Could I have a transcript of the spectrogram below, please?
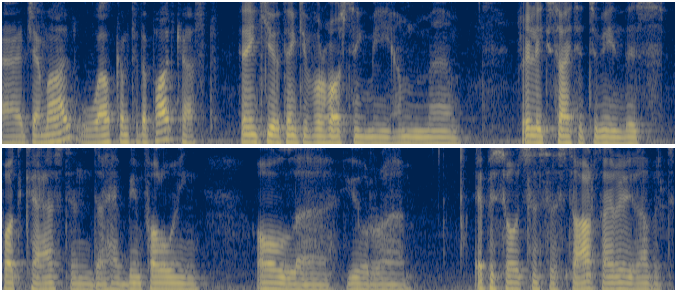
uh, Jamal. Welcome to the podcast. Thank you. Thank you for hosting me. I'm uh, really excited to be in this podcast, and I have been following all uh, your uh, episodes since the start. I really love it.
